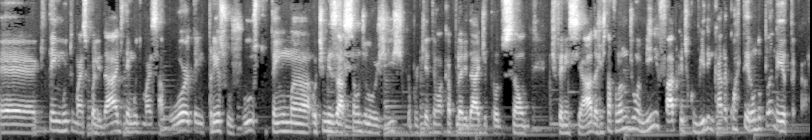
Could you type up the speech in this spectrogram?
é, que tem muito mais qualidade, tem muito mais sabor, tem preço justo, tem uma otimização de logística, porque tem uma capilaridade de produção diferenciada. A gente está falando de uma mini fábrica de comida em cada quarteirão do planeta, cara.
